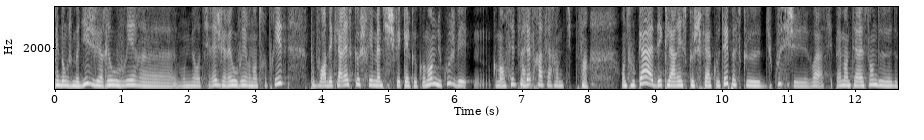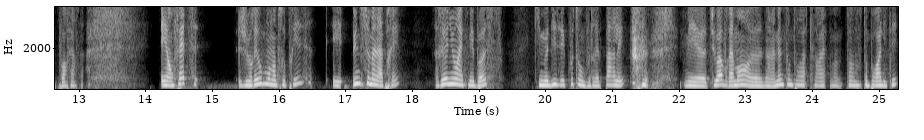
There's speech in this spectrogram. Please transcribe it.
Et donc je me dis je vais réouvrir euh, mon numéro tiré, je vais réouvrir une entreprise pour pouvoir déclarer ce que je fais même si je fais quelques commandes, du coup, je vais commencer peut-être à faire un petit enfin en tout cas à déclarer ce que je fais à côté parce que du coup si j'ai voilà, c'est quand même intéressant de de pouvoir faire ça. Et en fait, je réouvre mon entreprise et une semaine après, réunion avec mes boss qui me disent écoute, on voudrait te parler, mais euh, tu vois vraiment euh, dans la même tempora- tem- temporalité,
